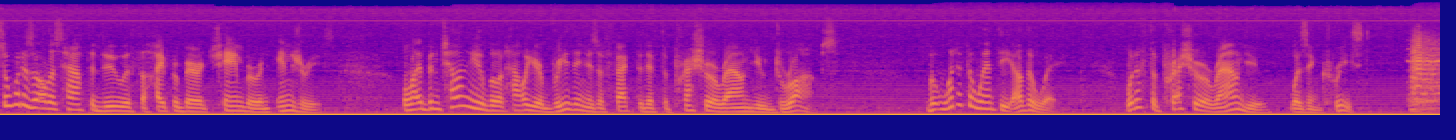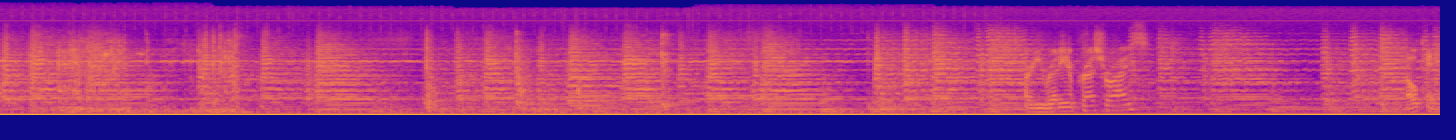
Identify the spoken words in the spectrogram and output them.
So what does all this have to do with the hyperbaric chamber and injuries? Well, I've been telling you about how your breathing is affected if the pressure around you drops. But what if it went the other way? What if the pressure around you was increased? Are you ready to pressurize? Okay,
